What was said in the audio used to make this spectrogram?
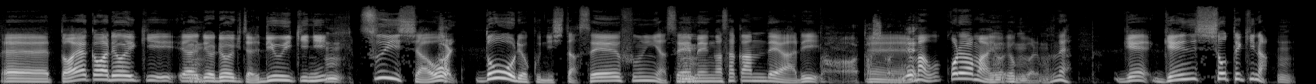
えーっと、綾川領域、いや領領域じゃ流域に、水車をはい。動力にした製粉や製麺が盛んであり、ああ、確かにえね。ーまあ、これはまあよ、よく言われますね。げ原初的な、ん。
